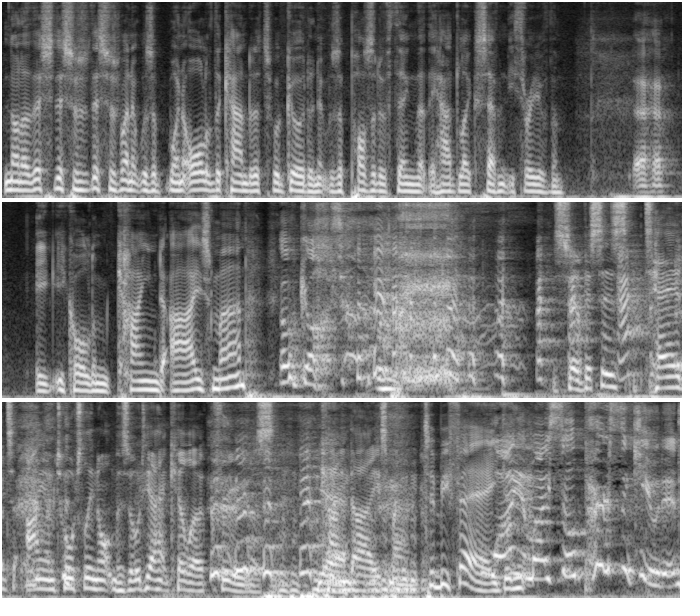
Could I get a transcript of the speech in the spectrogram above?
No, no. This this was this was when it was a, when all of the candidates were good, and it was a positive thing that they had like seventy three of them. Uh huh. He, he called him kind eyes man. Oh God. So this is Ted. I am totally not the Zodiac Killer Cruz. Kind eyes, man. To be fair, he Why am I so persecuted?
